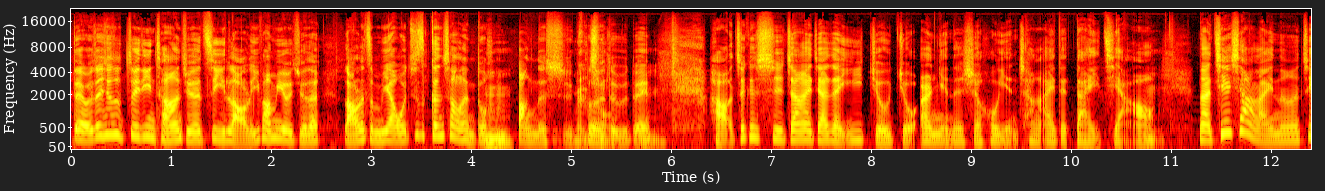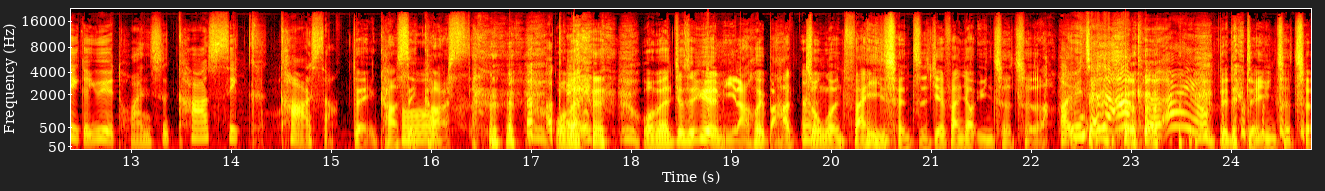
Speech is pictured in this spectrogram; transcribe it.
对我这就是最近常常觉得自己老了，一方面又觉得老了怎么样，我就是跟上了很多很嗯棒的时刻，对不对？嗯好，这个是张艾嘉在一九九二年的时候演唱《爱的代价》哦。嗯那接下来呢，这个乐团是 Classic Cars 啊，对，classic 哦。Cars，、我们我们就是乐迷啦，会把它中文翻译成直接翻叫晕车车啦。好，晕车车啊，可爱哦，对对对，晕车车。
